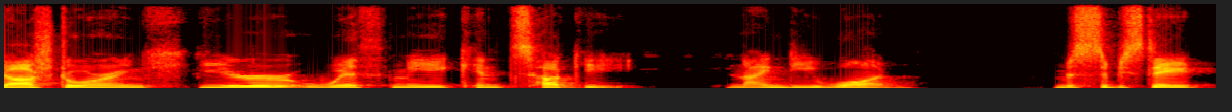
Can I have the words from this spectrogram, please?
Josh Doring here with me. Kentucky 91, Mississippi State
